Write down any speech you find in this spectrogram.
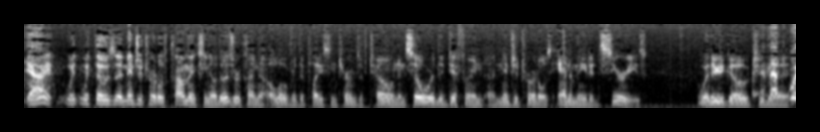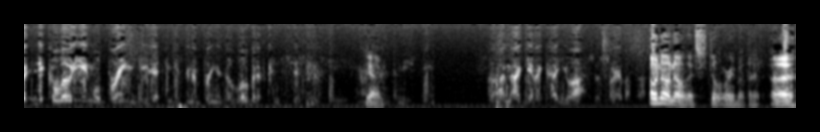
Yeah, right. With with those uh, Ninja Turtles comics, you know, those were kind of all over the place in terms of tone, and so were the different uh, Ninja Turtles animated series. Whether you go to and the that's what Nickelodeon will bring, dude. I think it's going to bring us a little bit of consistency in, Yeah. in these things. So I'm not going to cut you off, so sorry about that. Oh no, no, that's don't worry about that. Uh,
